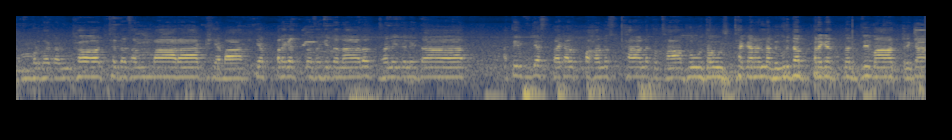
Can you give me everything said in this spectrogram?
సమృద్ధకంఠోత్సిత సంవారాఖ్య బాహ్య ప్రయత్న సహితనాదధ్వని జనిత అతివ్యస్తకల్పహనుస్థాన తథా భూతౌష్ఠకరణ వివృత ప్రయత్న ద్విమాత్రికా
